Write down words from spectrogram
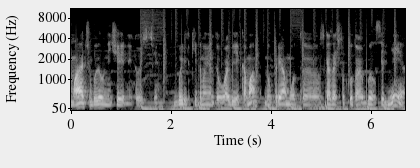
матч был ничейный, то есть были какие-то моменты у обеих команд, но прям вот э, сказать, что кто-то был сильнее,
